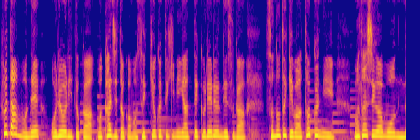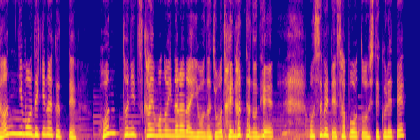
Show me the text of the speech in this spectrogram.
普段もねお料理とか、まあ、家事とかも積極的にやってくれるんですがその時は特に私がもう何にもできなくって本当に使い物にならないような状態だったのでもう全てサポートをしてくれて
